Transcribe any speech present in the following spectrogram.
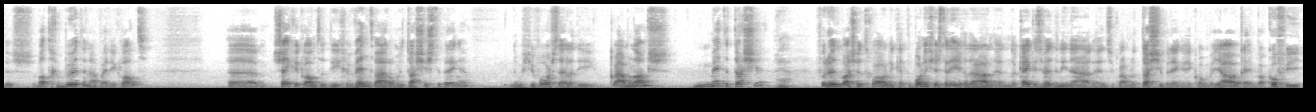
Dus wat gebeurt er nou bij die klant? Uh, zeker klanten die gewend waren om hun tasjes te brengen. Dan moet je je voorstellen, die kwamen langs met het tasje. Ja. Voor hun was het gewoon, ik heb de bonnetjes erin gedaan en daar kijken ze verder niet naar. En ze kwamen een tasje brengen. Ik kom bij jou, ik heb een bak koffie,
